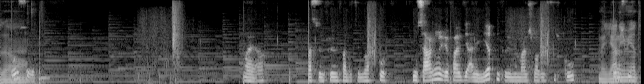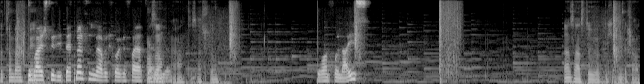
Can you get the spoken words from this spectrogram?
So, so. Naja. Was für ein Film fand ich denn noch gut? Ich muss sagen, mir gefallen die animierten Filme manchmal richtig gut. Welche animierte zum Zum Beispiel? Beispiel die Batman-Filme habe ich voll gefeiert. Also, ja, das hast du. die waren voll nice. Das hast du wirklich angeschaut.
